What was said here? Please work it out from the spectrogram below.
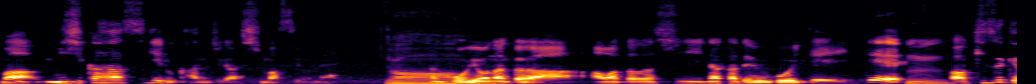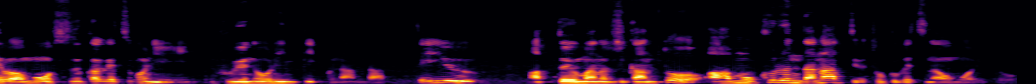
まあ短すぎる感じがしますよね。あこう世の中が慌ただしい中で動いていて、うん。あ気づけばもう数ヶ月後に冬のオリンピックなんだっていうあっという間の時間とあもう来るんだなっていう特別な思いと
